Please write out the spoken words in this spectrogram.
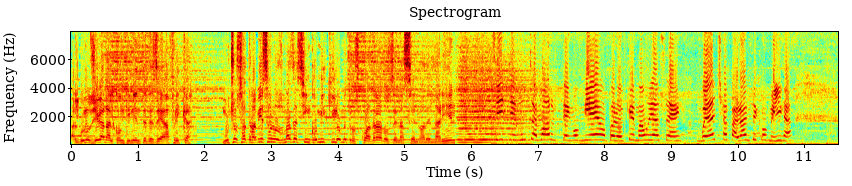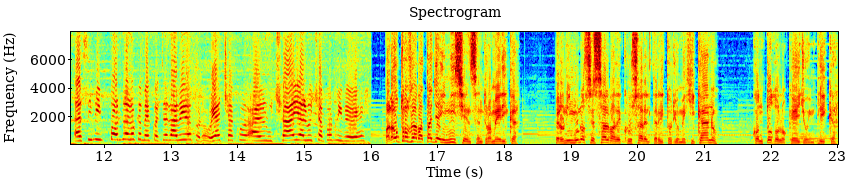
Algunos llegan al continente desde África. Muchos atraviesan los más de 5.000 kilómetros cuadrados de la selva del Darién. Sí, tengo miedo, pero ¿qué más voy a hacer? Voy a echar para adelante con mi hija. Así no importa lo que me cueste la vida, pero voy a luchar y a luchar por mi bebé. Para otros la batalla inicia en Centroamérica, pero ninguno se salva de cruzar el territorio mexicano, con todo lo que ello implica.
